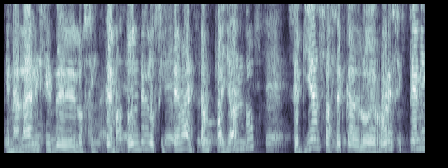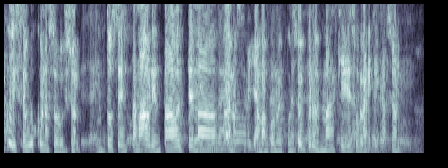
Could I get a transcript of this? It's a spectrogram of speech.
en análisis de los sistemas, donde los sistemas están fallando, se piensa acerca de los errores sistémicos y se busca una solución. Entonces está más orientado al tema, bueno, se le llama forma y función, pero es más que eso, planificación.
